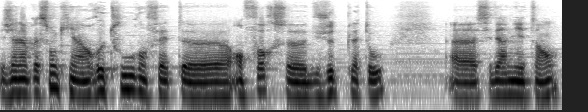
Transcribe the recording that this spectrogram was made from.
j'ai l'impression qu'il y a un retour en fait euh, en force du jeu de plateau ces derniers temps.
